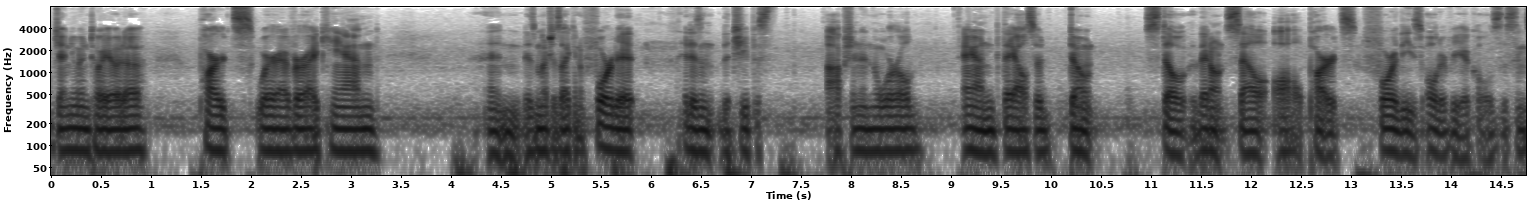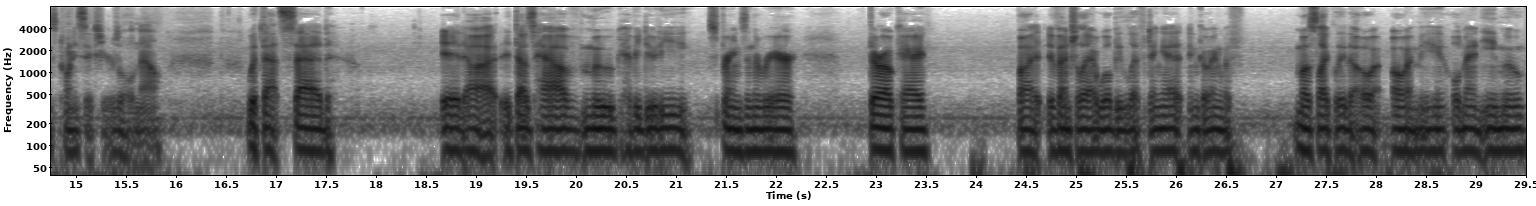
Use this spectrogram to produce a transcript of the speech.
genuine Toyota parts wherever I can. and as much as I can afford it, it isn't the cheapest option in the world. And they also don't still they don't sell all parts for these older vehicles. This thing's 26 years old now. With that said, it uh, it does have Moog heavy duty springs in the rear. They're okay, but eventually I will be lifting it and going with most likely the o- OME Old Man Emu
